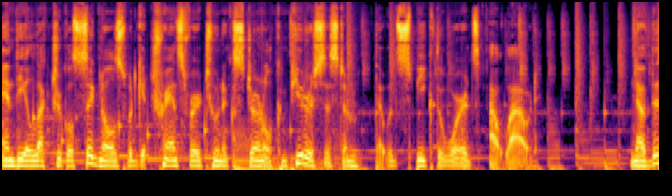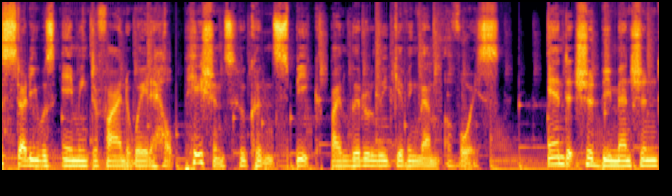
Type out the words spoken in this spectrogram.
and the electrical signals would get transferred to an external computer system that would speak the words out loud. Now, this study was aiming to find a way to help patients who couldn't speak by literally giving them a voice. And it should be mentioned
